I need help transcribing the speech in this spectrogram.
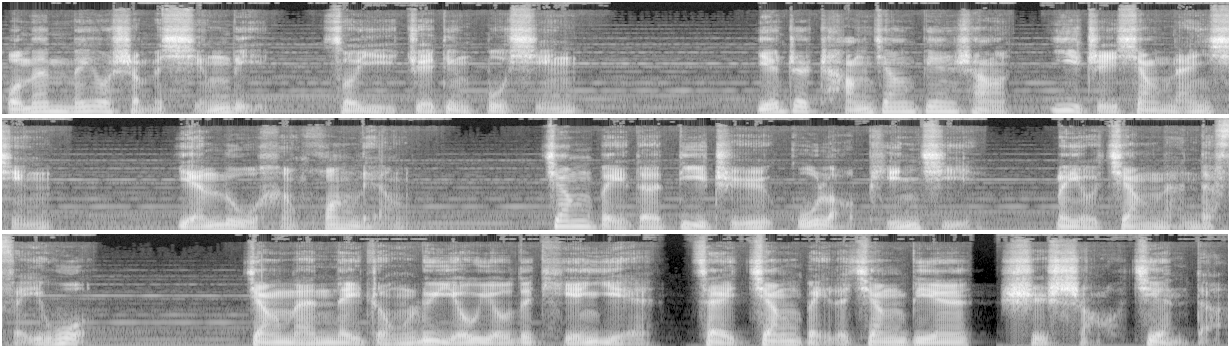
我们没有什么行李，所以决定步行，沿着长江边上一直向南行，沿路很荒凉。江北的地质古老贫瘠，没有江南的肥沃。江南那种绿油油的田野，在江北的江边是少见的。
